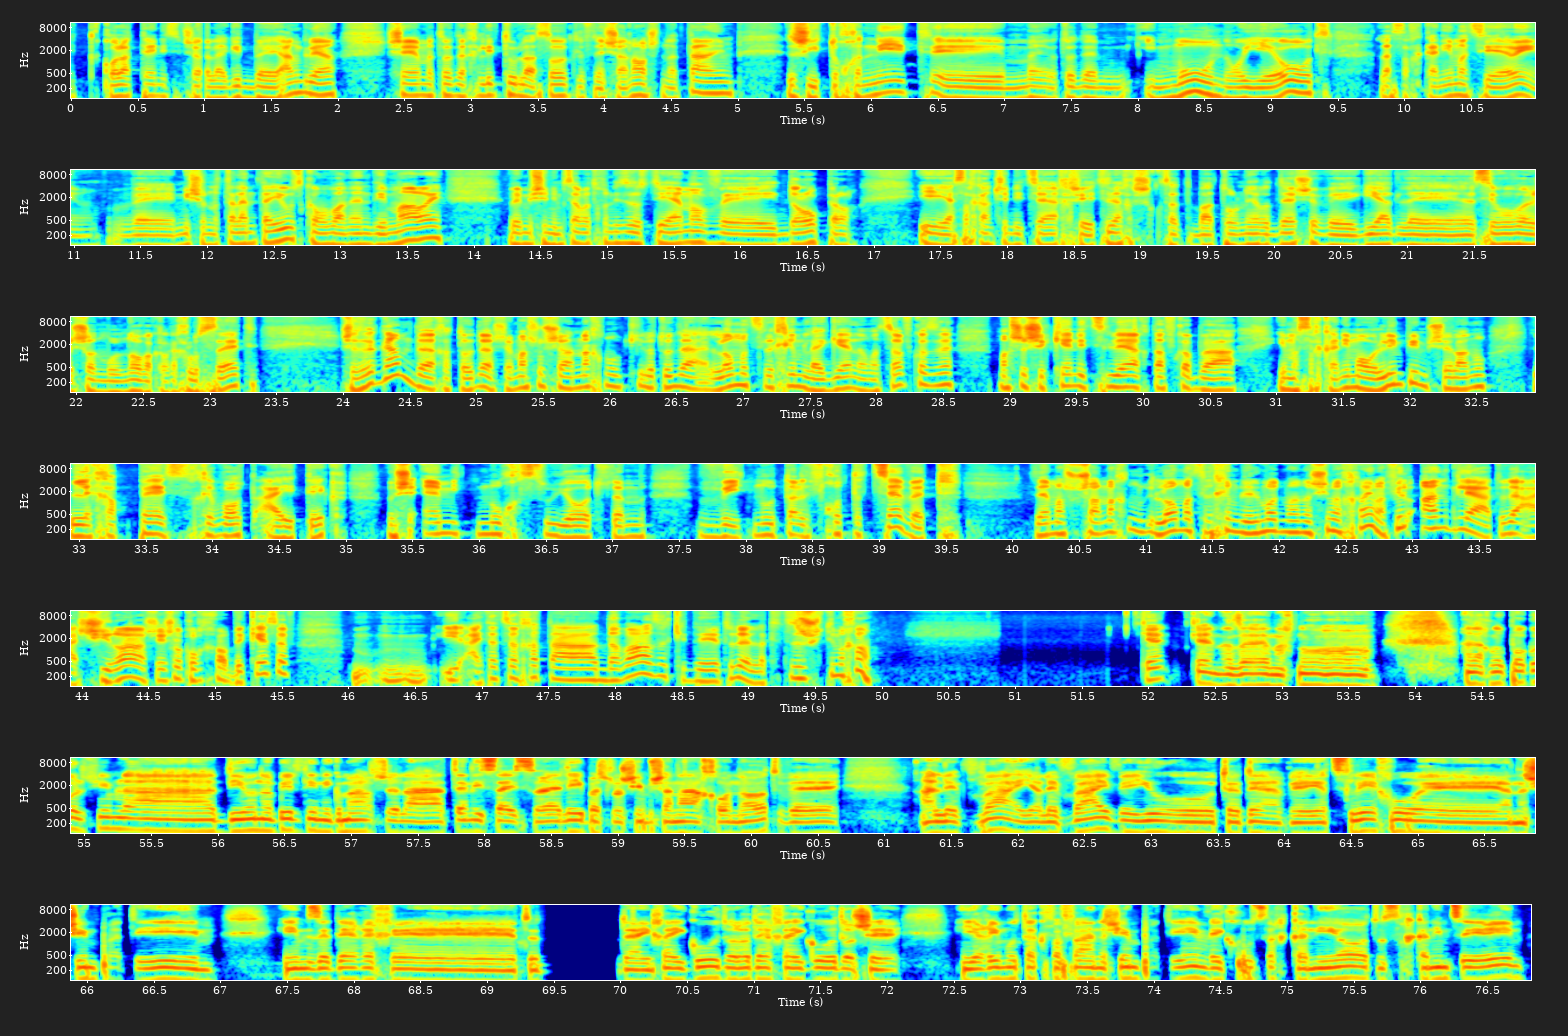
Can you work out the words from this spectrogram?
את כל הטניס אפשר להגיד באנגליה, שהם אתה יודע החליטו לעשות לפני שנה או שנתיים איזושהי תוכנית, אה, אתה יודע, אימון או ייעוץ לשחקנים הצעירים, ומי שנותן להם את הייעוץ כמובן אנדי מארי, ומי שנמצא בתוכנית הזאת אמה ודרופר, היא השחקן שניצח, שהצליח קצת בטורניר דשא והגיע עד לסיבוב הראשון מול נובק, לקח לו סט. שזה גם דרך אתה יודע שמשהו שאנחנו כאילו אתה יודע לא מצליחים להגיע למצב כזה משהו שכן הצליח דווקא ב, עם השחקנים האולימפיים שלנו לחפש חברות הייטק ושהם ייתנו חסויות וייתנו את לפחות את הצוות. זה משהו שאנחנו לא מצליחים ללמוד מאנשים אחרים אפילו אנגליה אתה יודע העשירה שיש לה כל כך הרבה כסף היא הייתה צריכה את הדבר הזה כדי אתה יודע לתת איזושהי תמיכה. כן, כן, אז אנחנו, אנחנו פה גולשים לדיון הבלתי נגמר של הטניס הישראלי בשלושים שנה האחרונות, והלוואי, הלוואי ויהיו, אתה יודע, ויצליחו אה, אנשים פרטיים, אם זה דרך, אה, אתה יודע, דרך האיגוד או לא דרך האיגוד, או שירימו את הכפפה אנשים פרטיים ויקחו שחקניות או שחקנים צעירים.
